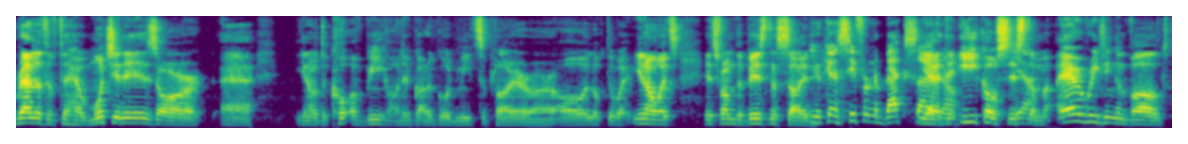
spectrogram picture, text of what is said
relative to how much it is, or uh, you know, the cut of meat. Oh, they've got a good meat supplier, or oh, look the way. You know, it's it's from the business side. you can see from the backside. yeah, now. the ecosystem, everything involved.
